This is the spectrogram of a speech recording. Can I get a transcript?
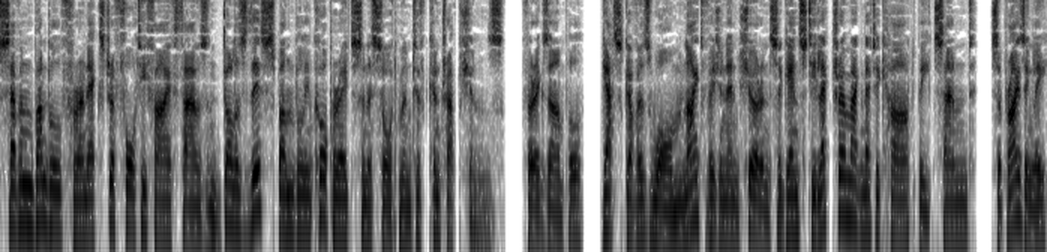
07 bundle for an extra $45,000 this bundle incorporates an assortment of contraptions, for example, gas covers warm night vision insurance against electromagnetic heartbeats and, surprisingly,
